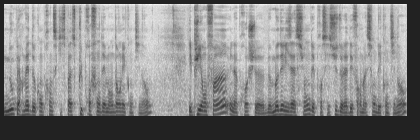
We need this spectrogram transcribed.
nous permettre de comprendre ce qui se passe plus profondément dans les continents. Et puis enfin, une approche de modélisation des processus de la déformation des continents,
